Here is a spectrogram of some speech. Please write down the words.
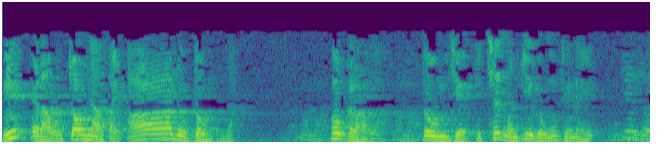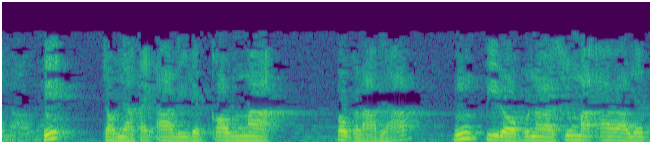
ဟင်အဲ့ဒါကိုကြောင်းညဆိုင်အားလို့တုံးနေတာဟုတ်ကလားဗျတုံးချက်တစ်ချက်နဲ့ပြည့်စုံထင်တယ်ဟင်ကြောင်းညဆိုင်အားလေးလည်းကောင်းမှဟုတ်ကလားဗျာ ဟင်ပြီးတော့ခုနကရှုမှတ်အားကလည်း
